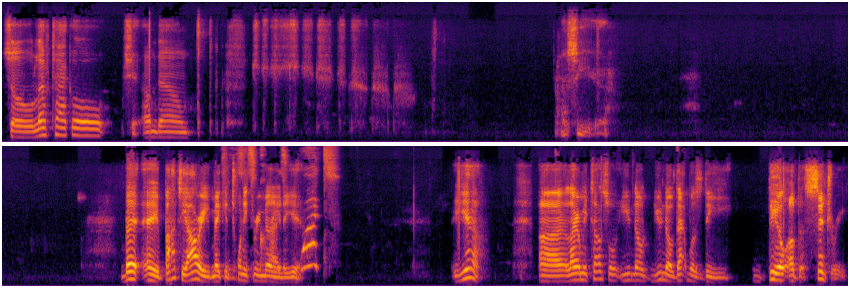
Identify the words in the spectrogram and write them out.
So left tackle, shit, I'm down. Let's see here. But hey, Bakhtiari making twenty three million a year. What? Yeah. Uh Laremy Tunsil, you know, you know that was the deal of the century.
